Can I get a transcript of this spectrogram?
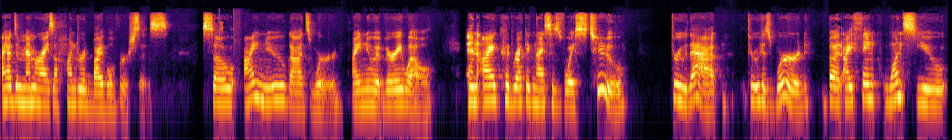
I had to memorize a hundred Bible verses. So I knew God's word. I knew it very well. And I could recognize his voice too through that, through his word. But I think once you,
